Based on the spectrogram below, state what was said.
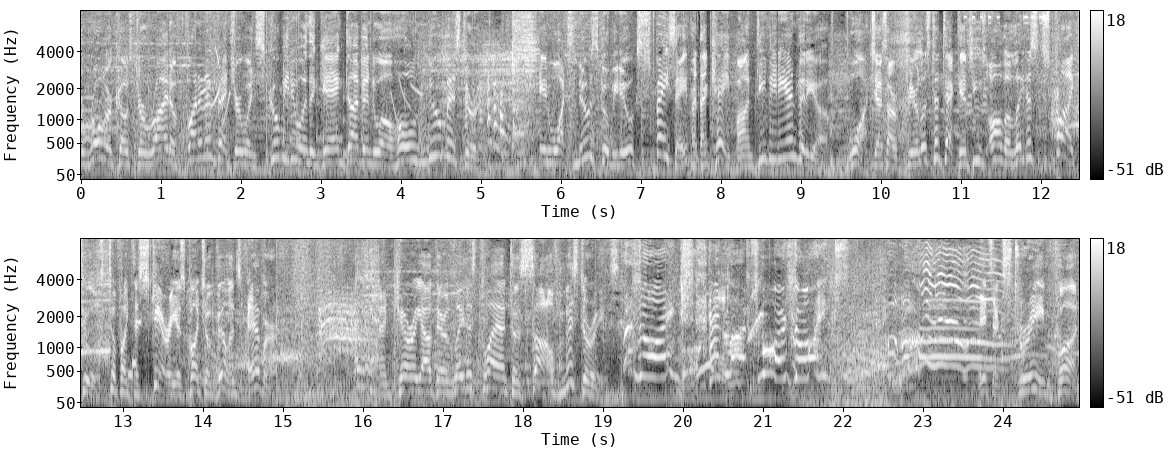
A roller coaster ride of fun and adventure when Scooby Doo and the gang dive into a whole new mystery. In What's New Scooby Doo, Space Ape at the Cape on DVD and video. Watch as our fearless detectives use all the latest spy tools to fight the scariest bunch of villains ever. And carry out their latest plan to solve mysteries. Zoinks! And lots more zoinks! It's extreme fun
